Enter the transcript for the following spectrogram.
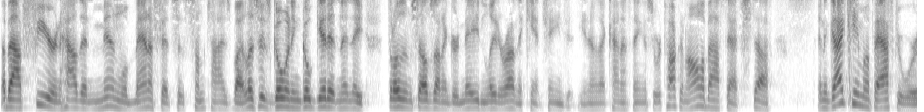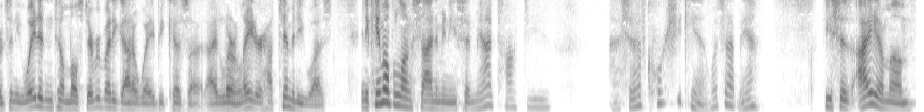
about fear and how that men will manifest it sometimes by let's just go in and go get it, and then they throw themselves on a grenade, and later on they can't change it, you know, that kind of thing. And so we're talking all about that stuff. And a guy came up afterwards, and he waited until most everybody got away because uh, I learned later how timid he was. And he came up alongside of me and he said, May I talk to you? I said, Of course you can. What's up, man? He says, I am, um,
